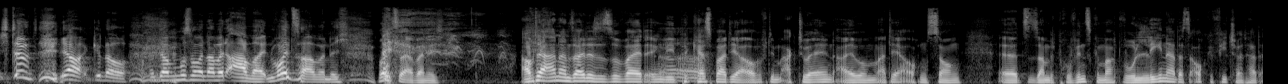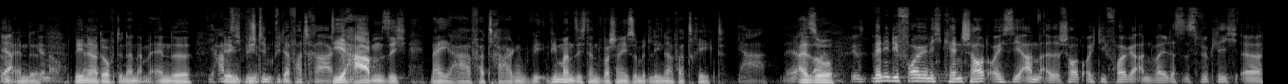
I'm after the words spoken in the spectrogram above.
Stimmt, ja, genau. Und da muss man damit arbeiten. Wollte sie aber nicht. Wolltest du aber nicht. Auf der anderen Seite ist es soweit, irgendwie, Ah. Casper hat ja auf dem aktuellen Album, hat er auch einen Song äh, zusammen mit Provinz gemacht, wo Lena das auch gefeatured hat Ja, am Ende. genau. Lena Ja, ja. durfte dann am Ende Die haben sich bestimmt wieder vertragen. Die haben sich, naja, vertragen, wie, wie man sich dann wahrscheinlich so mit Lena verträgt. ja, ne, Also- wenn ihr die Folge nicht kennt, schaut euch sie an, also schaut euch die Folge an, weil das ist wirklich äh,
